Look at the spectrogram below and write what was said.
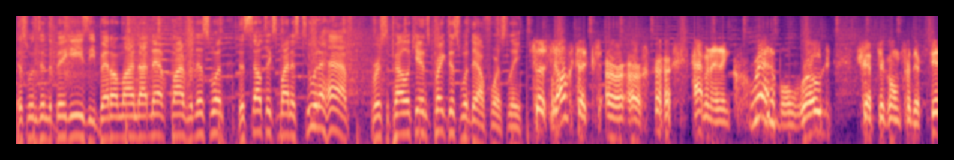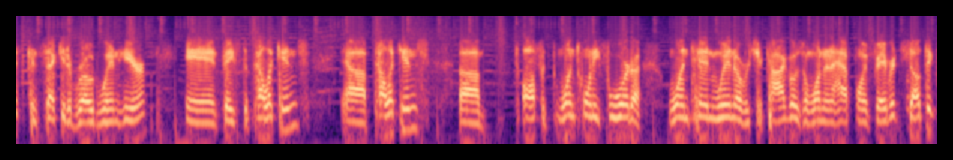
This one's in the Big Easy. BetOnline.net line for this one. The Celtics minus two and a half versus the Pelicans. Break this one down for us, Lee. So Celtics are, are having an incredible road trip. They're going for their fifth consecutive road win here and face the Pelicans. Uh, Pelicans um, off a 124 to 110 win over Chicago as a one and a half point favorite. Celtics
